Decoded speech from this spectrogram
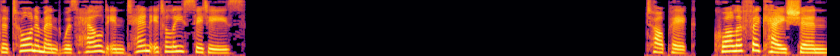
The tournament was held in 10 Italy cities. Topic: Qualification.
